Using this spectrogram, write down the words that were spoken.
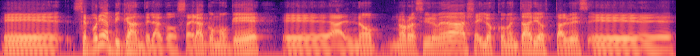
eh, se ponía picante la cosa, era como que al no, no recibir medalla y los comentarios tal vez que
